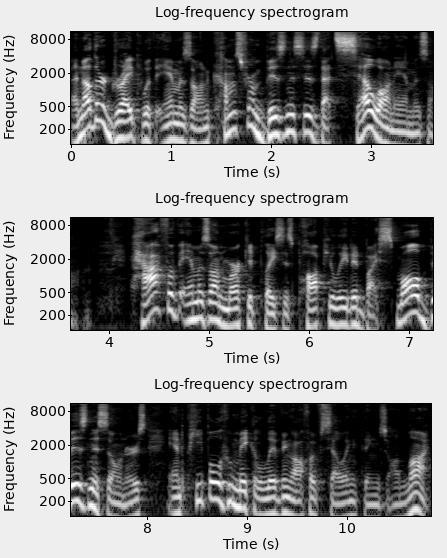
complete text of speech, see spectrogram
Another gripe with Amazon comes from businesses that sell on Amazon. Half of Amazon Marketplace is populated by small business owners and people who make a living off of selling things online.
